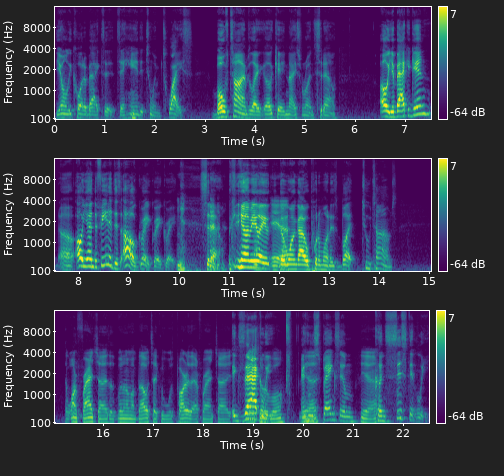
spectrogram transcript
the only quarterback to, to hand it to him twice. Both times like, okay, nice run, sit down. Oh, you're back again? Uh, oh, you're undefeated this. Oh, great, great, great. Sit down. you know what I mean? Like the one guy who put him on his butt two times. The one franchise that's put on my Belichick, who was part of that franchise. Exactly. And yeah. who spanks him yeah. consistently.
